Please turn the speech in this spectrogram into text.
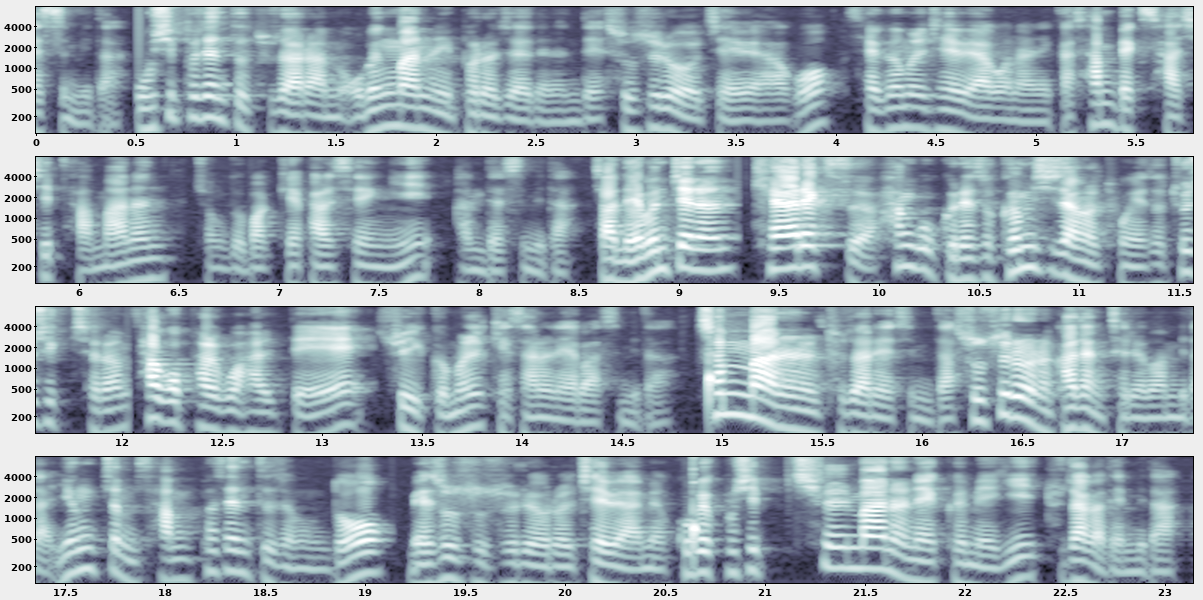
했습니다. 50% 투자를 하면 500만 원이 벌어져야 되는데 수수료 제외하고 세금을 제외하고 나니까 344만 원 정도밖에 발생이 안 됐습니다. 자, 네 번째는 KRX 한국 거래소 금시장을 통해서 주식처럼 사고 팔고 할 때의 수익금을 계산을 해봤습니다. 천만 원을 투자를 했습니다. 수수료는 가장 저렴합니다. 0.3% 정도 매수 수수료를 제외하면 997만 원의 금액이 투자가 됩니다.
